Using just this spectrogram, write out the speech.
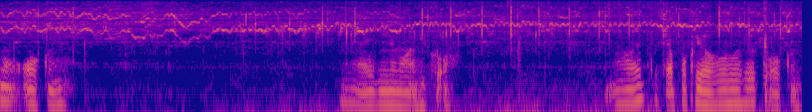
Знову окунь. Навіть нема нікого. Але таке покльовувало як окунь.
